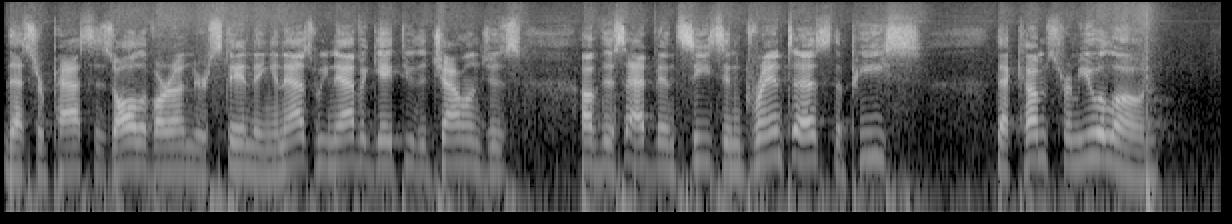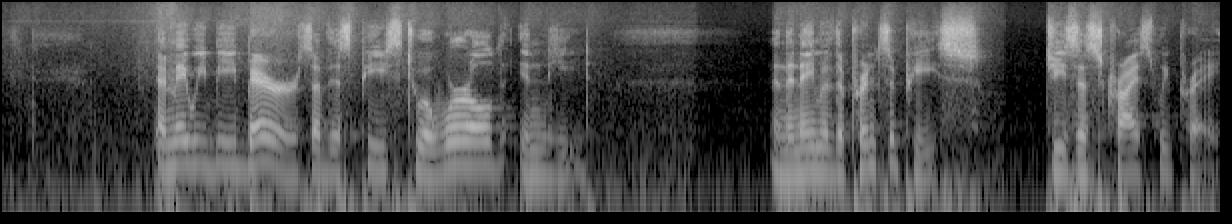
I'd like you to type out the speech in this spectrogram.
that surpasses all of our understanding. And as we navigate through the challenges of this Advent season, grant us the peace that comes from you alone. And may we be bearers of this peace to a world in need. In the name of the Prince of Peace, Jesus Christ, we pray.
